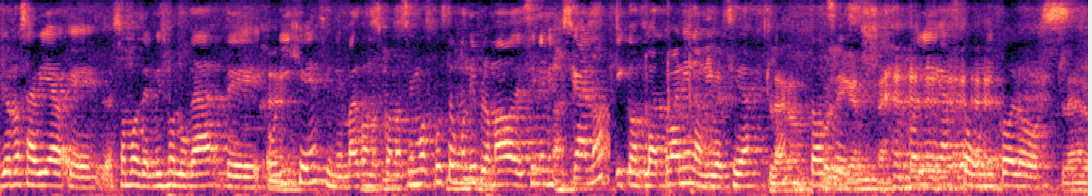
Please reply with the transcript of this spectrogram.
Yo no sabía, que somos del mismo lugar de origen, sin embargo nos conocimos justo en un diplomado de cine mexicano y con Tlatuani en la universidad. Claro, Entonces, colegas, colegas comunicólogos. Claro.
